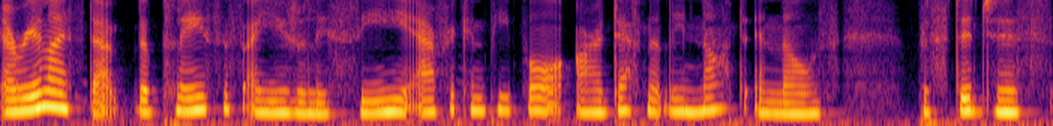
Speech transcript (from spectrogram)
I realized that the places I usually see African people are definitely not in those prestigious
